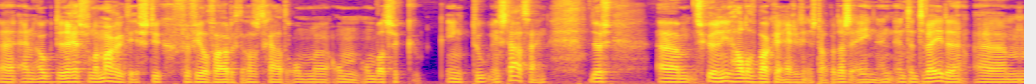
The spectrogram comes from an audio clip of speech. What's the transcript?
Eh, en ook de rest van de markt is natuurlijk verveelvoudigd als het gaat om, eh, om, om wat ze in, toe in staat zijn. Dus ehm, ze kunnen niet halfbakken ergens instappen, dat is één. En, en ten tweede, ehm,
